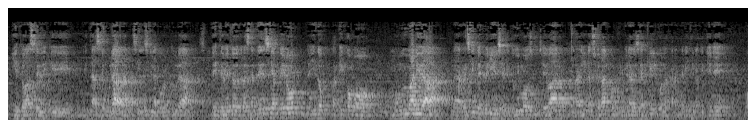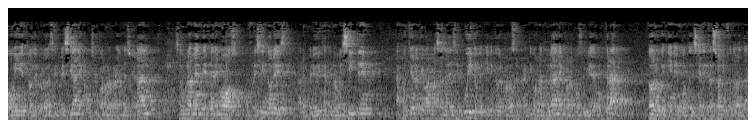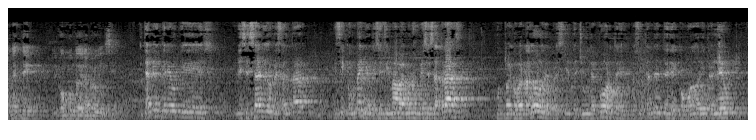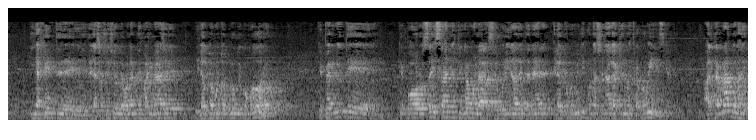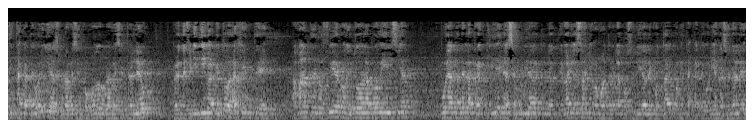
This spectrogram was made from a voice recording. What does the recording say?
y esto hace de que está asegurada la presencia y la cobertura de este evento de trascendencia, pero teniendo también como, como muy válida la reciente experiencia que tuvimos llevar al Rally Nacional por primera vez a Esquel con las características que tiene hoy esto de pruebas especiales, como se corre el Rally Nacional, seguramente estaremos ofreciéndoles a los periodistas que nos visiten las cuestiones que van más allá del circuito, que tienen que ver con los atractivos naturales, con la posibilidad de mostrar todo lo que tiene en potencial esta zona y fundamentalmente el conjunto de la provincia. Y también creo que es necesario resaltar ese convenio que se firmaba algunos meses atrás junto al gobernador, el presidente Chubut Deportes, los intendentes de Comodoro y Treleu y la gente de, la Asociación de Volantes Marivalle y el Automoto Club de Comodoro, que permite que por seis años tengamos la seguridad de tener el automovilismo nacional aquí en nuestra provincia, alternando las distintas categorías, una vez en Comodoro, una vez en Trelew, pero en definitiva que toda la gente amante de los fierros de toda la provincia pueda tener la tranquilidad y la seguridad que durante varios años vamos a tener la posibilidad de contar con estas categorías nacionales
